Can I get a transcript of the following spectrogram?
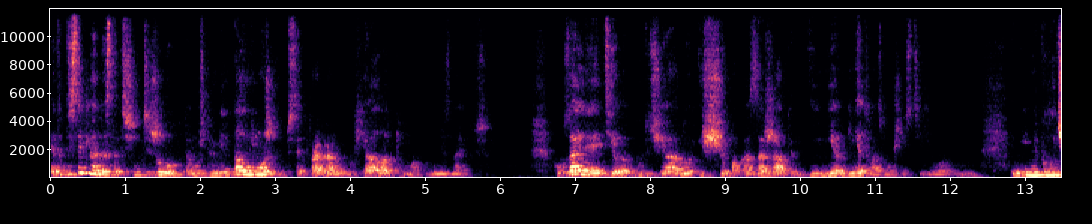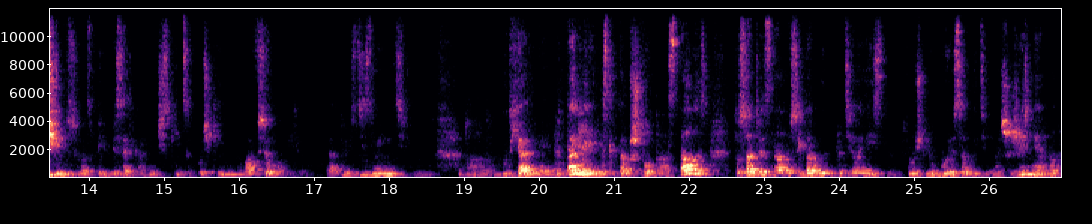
Это действительно достаточно тяжело, потому что ментал не может написать программу Будхиала от ума, он не знает все. Каузальное тело, будучи оно еще пока зажатым и не, нет возможности его, не, не получилось у вас переписать кармические цепочки именно во всем объеме, да, то есть изменить а, будхиальное питание, если там что-то осталось, то соответственно оно всегда будет противодействовать, потому что любое событие в нашей жизни оно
